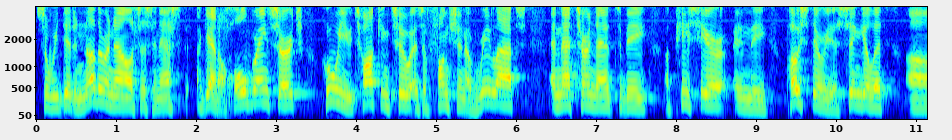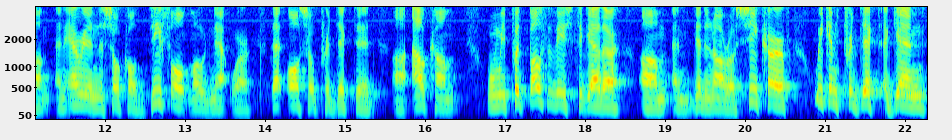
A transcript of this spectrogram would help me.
So we did another analysis and asked, again, a whole brain search. Who are you talking to as a function of relapse? And that turned out to be a piece here in the posterior cingulate, um, an area in the so-called default mode network that also predicted uh, outcome. When we put both of these together um, and did an ROC curve, we can predict, again,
